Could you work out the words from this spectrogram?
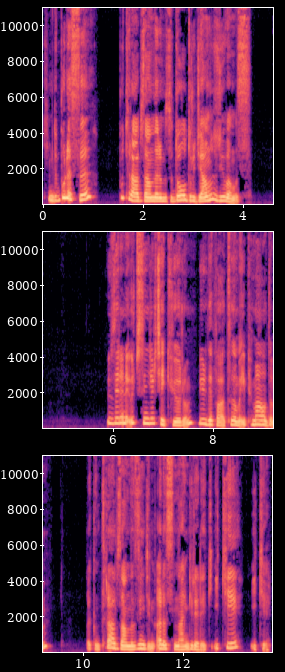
Şimdi burası bu trabzanlarımızı dolduracağımız yuvamız. Üzerine 3 zincir çekiyorum. Bir defa tığımı ipimi aldım. Bakın trabzanla zincirin arasından girerek 2, 2.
